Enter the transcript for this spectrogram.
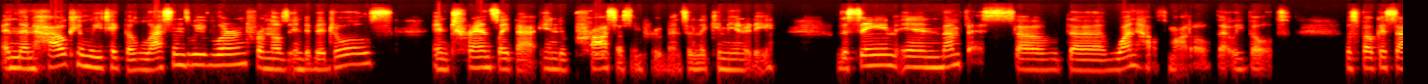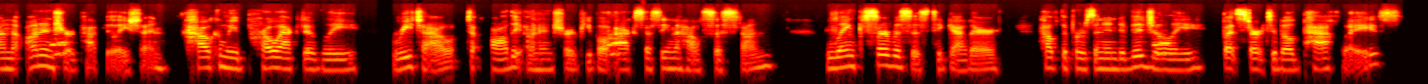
And then how can we take the lessons we've learned from those individuals and translate that into process improvements in the community? The same in Memphis. So, the One Health model that we built was focused on the uninsured population. How can we proactively reach out to all the uninsured people accessing the health system, link services together, help the person individually, but start to build pathways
